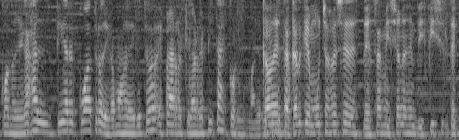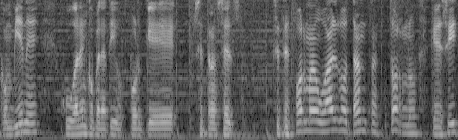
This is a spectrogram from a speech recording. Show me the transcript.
cuando llegas al tier 4, digamos, de es para que la repitas con mayor Cabe dificultad. destacar que muchas veces de, de esas misiones en difícil te conviene jugar en cooperativo, porque se, se, se te forma algo tan trastorno que decís,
